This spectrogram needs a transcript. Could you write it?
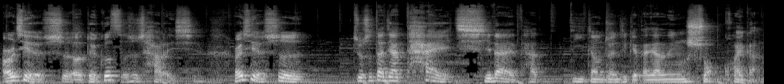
而且是呃对歌词是差了一些，而且是就是大家太期待他第一张专辑给大家的那种爽快感了。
